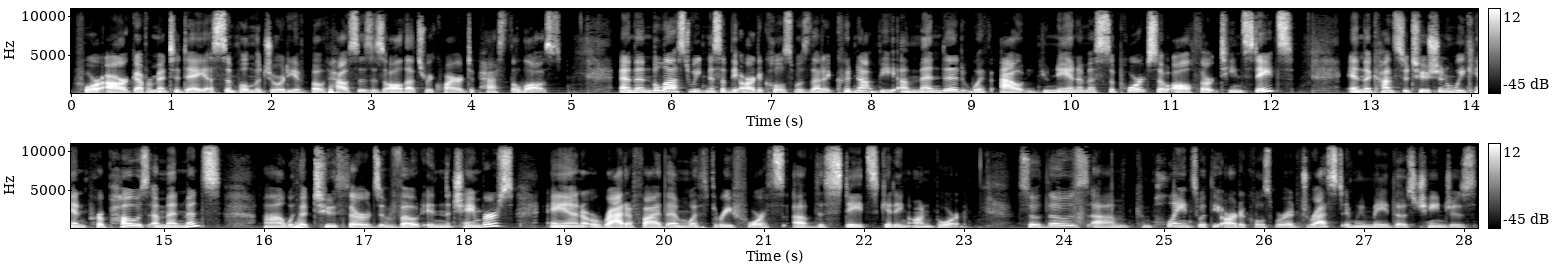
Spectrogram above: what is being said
For our government today, a simple majority of both houses is all that's required to pass the laws. And then the last weakness of the articles was that it could not be amended without unanimous support, so all 13 states. In the Constitution, we can propose amendments uh, with a two thirds vote in the chambers and ratify them with three fourths of the states getting on board. So those um, complaints with the articles were addressed, and we made those changes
